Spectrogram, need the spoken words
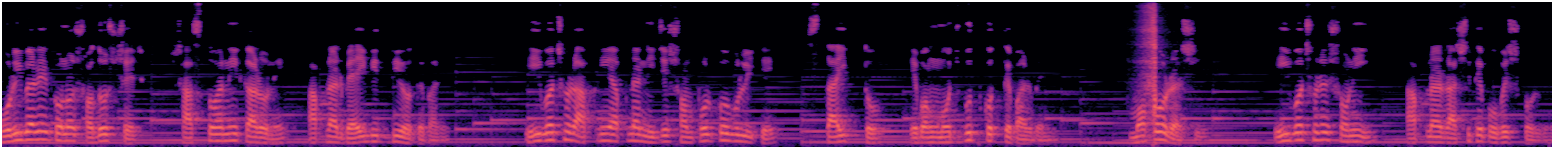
পরিবারের কোনো সদস্যের স্বাস্থ্যহানির কারণে আপনার ব্যয় বৃদ্ধি হতে পারে। এই বছর আপনি আপনার নিজের সম্পর্কগুলিকে স্থায়িত্ব এবং মজবুত করতে পারবেন। মকর রাশি। এই বছরে শনি আপনার রাশিতে প্রবেশ করবে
